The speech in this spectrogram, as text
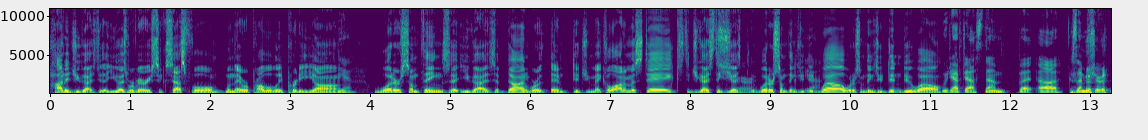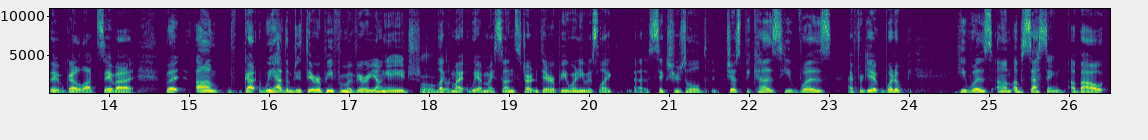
how did you guys do that? You guys were very successful when they were probably pretty young. Yeah. What are some things that you guys have done? Where and did you make a lot of mistakes? Did you guys think you guys? What are some things you Yeah. did well? What are some things you didn't do well? We'd have to ask them, but because I'm sure they've got a lot to say about it. But um, got we had them do therapy from a very young age. Oh, okay. Like my we had my son start in therapy when he was like uh, six years old, just because he was I forget what it, he was um, obsessing about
